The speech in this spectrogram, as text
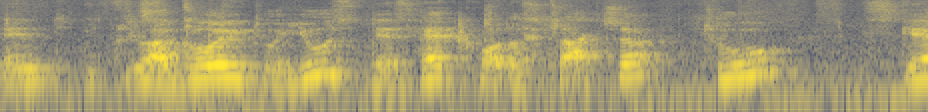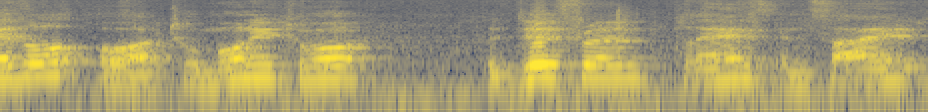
and you are going to use this headquarter structure to schedule or to monitor the different plants and sites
